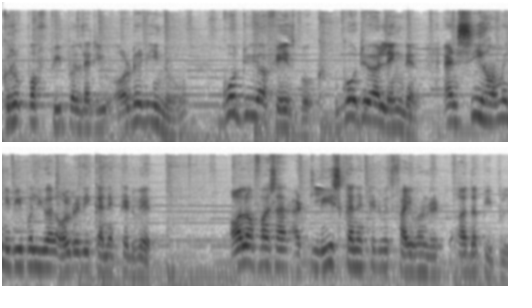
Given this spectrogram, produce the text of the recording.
group of people that you already know, go to your Facebook, go to your LinkedIn, and see how many people you are already connected with. All of us are at least connected with 500 other people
